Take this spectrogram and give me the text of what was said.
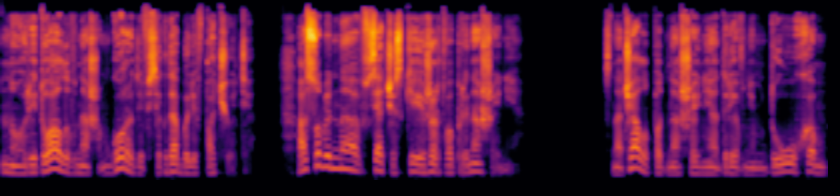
но ритуалы в нашем городе всегда были в почете, особенно всяческие жертвоприношения. Сначала подношения древним духам,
